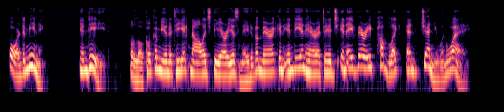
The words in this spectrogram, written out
or demeaning. Indeed, the local community acknowledged the area's Native American Indian heritage in a very public and genuine way.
